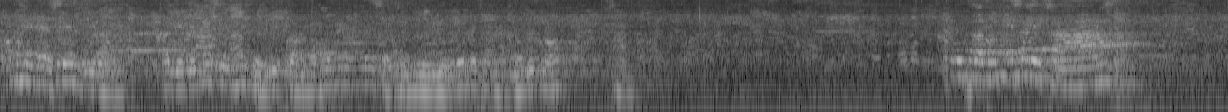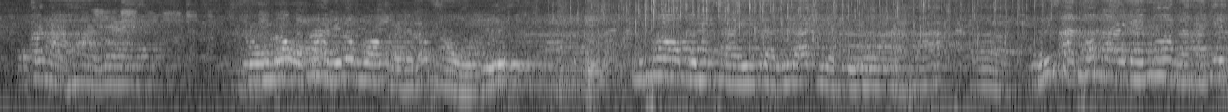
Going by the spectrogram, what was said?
เอาไม่ให้แม่เส้นดีกว่าอะเดี๋ยวแม่เส้นให้หนูดีกว่านะเพราะแม่ไม่ใส่ถุงมืออยู่ได้ไม่ถนัดนะลูกเนาะค่ะคุณพาน้องพี่ไส้ค่ะโอ้ขนาดห้าแน่โรงโลกห้าในโลกรอใครแต่ละเผาหรือคุณพ่อ บุญชัยจริยะเอียดตัวนะคะบริษัทท็อปไลน์ไดมอนด์นะคะเทียบ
